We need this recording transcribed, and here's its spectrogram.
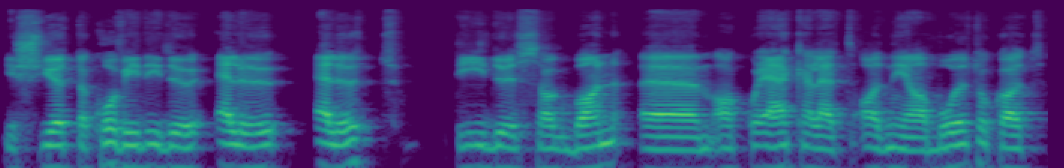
és jött a Covid idő elő, előtti időszakban, akkor el kellett adni a boltokat,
